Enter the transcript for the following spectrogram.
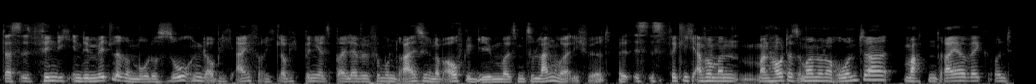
das finde ich in dem mittleren Modus so unglaublich einfach. Ich glaube, ich bin jetzt bei Level 35 und habe aufgegeben, weil es mir zu langweilig wird. Es ist wirklich einfach, man, man haut das immer nur noch runter, macht einen Dreier weg und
